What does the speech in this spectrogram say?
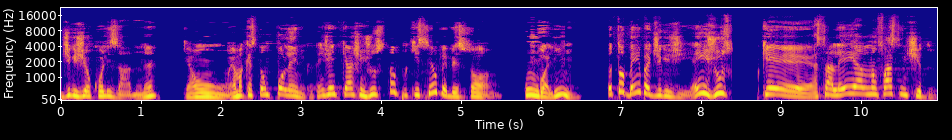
dirigir alcoolizado, né? Que é, um, é uma questão polêmica. Tem gente que acha injusto, não, porque se eu beber só um golinho, eu tô bem para dirigir. É injusto, porque essa lei ela não faz sentido.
